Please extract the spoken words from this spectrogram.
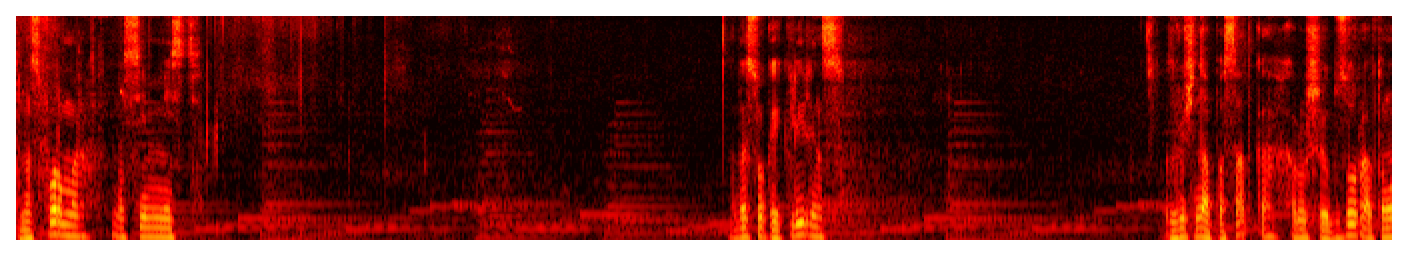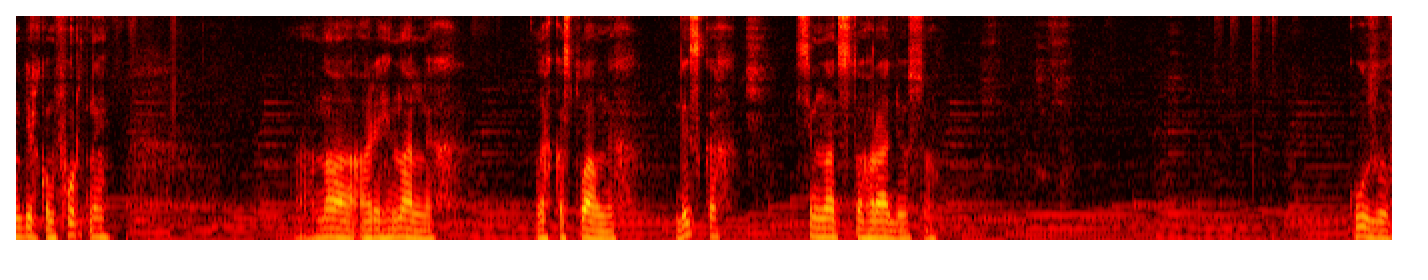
трансформер на 7 місць. Високий кліренс, зручна посадка, хороший обзор, автомобіль комфортний. На оригінальних легкосплавних дисках 17 радіусу. Кузов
